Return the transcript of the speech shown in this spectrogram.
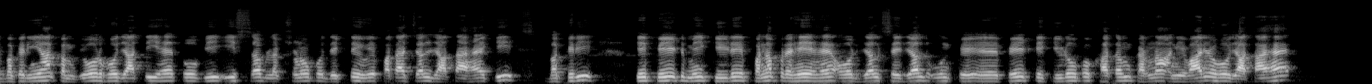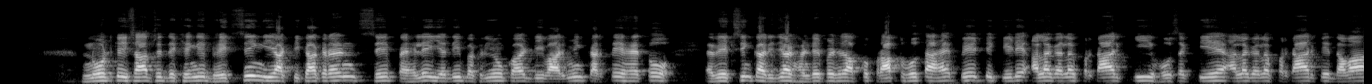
बकरियाँ कमज़ोर हो जाती है तो भी इस सब लक्षणों को देखते हुए पता चल जाता है कि बकरी के पेट में कीड़े पनप रहे हैं और जल्द से जल्द उन पे, पेट के कीड़ों को खत्म करना अनिवार्य हो जाता है। नोट के हिसाब से देखेंगे वैक्सीन या टीकाकरण से पहले यदि बकरियों का डिवार्मिंग करते हैं तो वैक्सीन का रिज़ल्ट 100 परसेंट आपको प्राप्त होता है। पेट के कीड़े अलग अलग प्रकार की हो सकती है। अलग अलग प्रकार के दवा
